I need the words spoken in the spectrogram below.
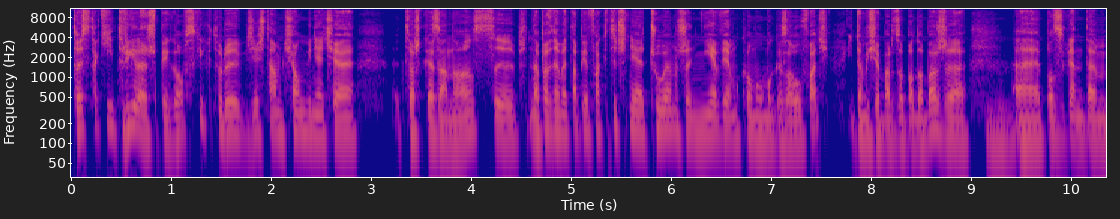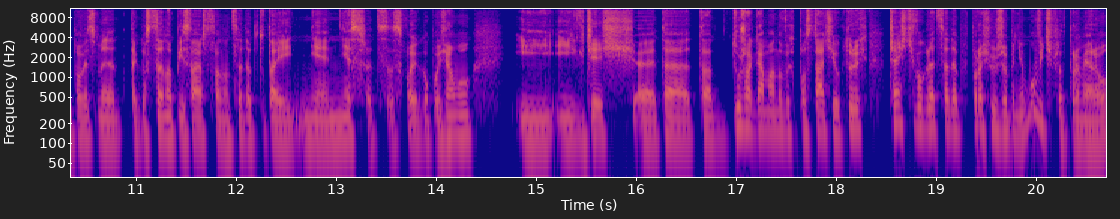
to jest taki thriller szpiegowski, który gdzieś tam ciągnie cię troszkę za nos. Y, Na pewnym etapie faktycznie czułem, że nie wiem komu mogę zaufać i to mi się bardzo podoba, że e, pod względem powiedzmy tego scenopisarstwa, no CDEP tutaj nie, nie zszedł ze swojego poziomu i, i gdzieś e, te, ta duża gama nowych postaci, o których części w ogóle CDEP prosił, żeby nie mówić przed premierą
